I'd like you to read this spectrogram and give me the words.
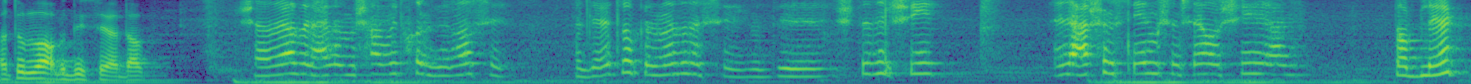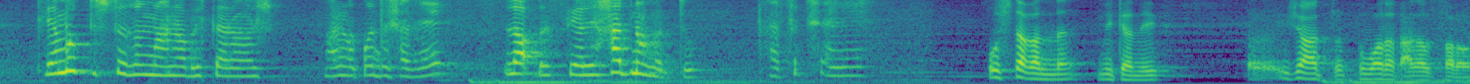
قلت له لا بدي ساعدك شباب العالم مش عم يدخل براسي بدي أترك المدرسة بدي أشتغل شي. لي عشر سنين مش مساوي شي يعني. طب ليك؟ ليه ما بتشتغل معنا بالكراج؟ ما بده شغال لا بس يلي حدنا بده فيك تسأليه واشتغلنا ميكانيك. رجعت تطورت على الفرع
